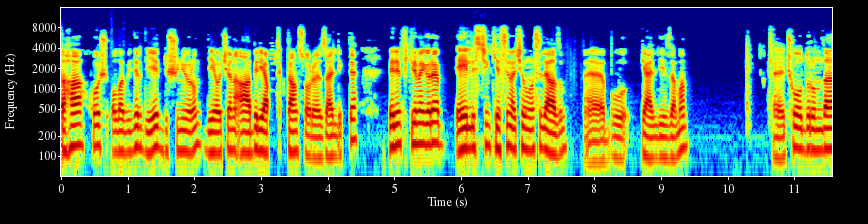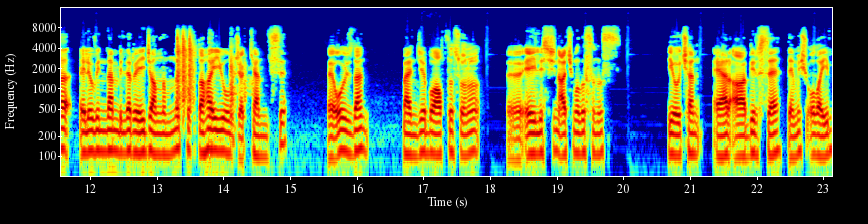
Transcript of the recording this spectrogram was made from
daha hoş olabilir diye düşünüyorum. Dio-chan'ı A1 yaptıktan sonra özellikle. Benim fikrime göre Aelis için kesin açılması lazım e, bu geldiği zaman. E, çoğu durumda Elovin'den bile Rage anlamında çok daha iyi olacak kendisi. E, o yüzden bence bu hafta sonu e, Aelis için açmalısınız. Dio-chan eğer A1 ise demiş olayım.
